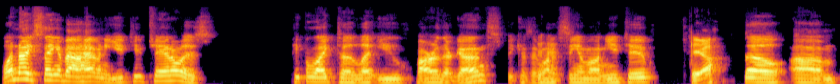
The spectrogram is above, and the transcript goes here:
one nice thing about having a YouTube channel is people like to let you borrow their guns because they mm-hmm. want to see them on YouTube. Yeah. So, um,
